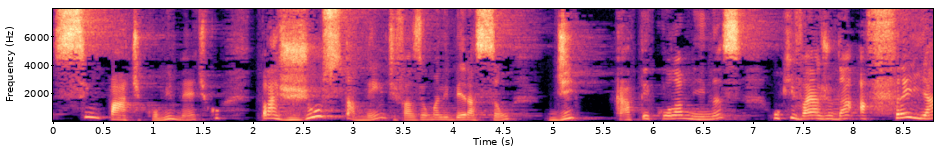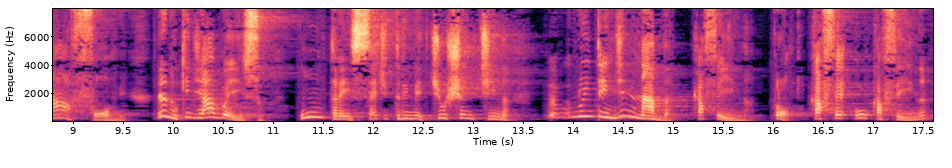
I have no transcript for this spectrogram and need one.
simpático mimético para justamente fazer uma liberação de catecolaminas, o que vai ajudar a frear a fome. Leandro, que diabo é isso? 137 trimetilxantina. Eu não entendi nada. Cafeína. Pronto. Café ou cafeína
